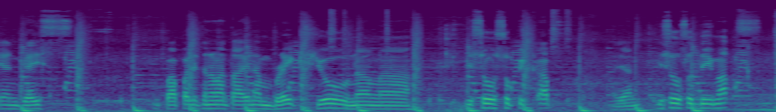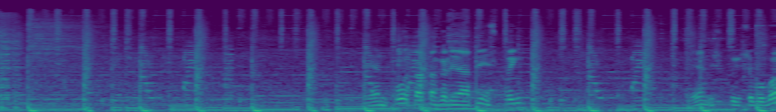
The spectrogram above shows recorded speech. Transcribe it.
Ayan guys. Magpapalit na naman tayo ng brake shoe ng ah, Isuzu pickup. Ayan, Isuzu D-Max. Ayan po, tatanggalin natin spring. Ayan, spring sa baba.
